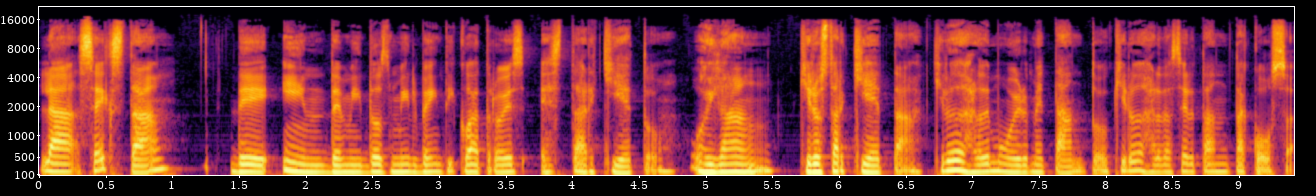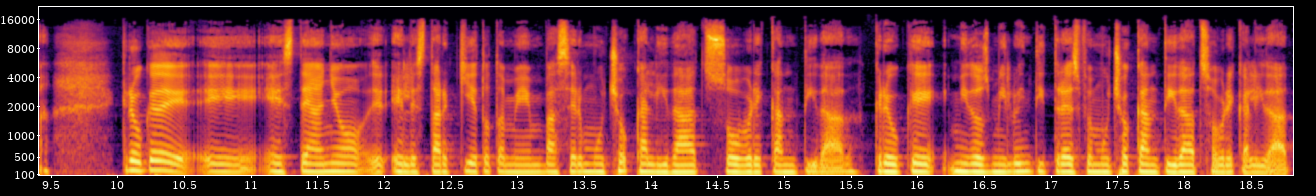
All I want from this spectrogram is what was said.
La sexta de IN de mi 2024 es estar quieto. Oigan, quiero estar quieta, quiero dejar de moverme tanto, quiero dejar de hacer tanta cosa. Creo que eh, este año e, el estar quieto también va a ser mucho calidad sobre cantidad. Creo que mi 2023 fue mucho cantidad sobre calidad.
